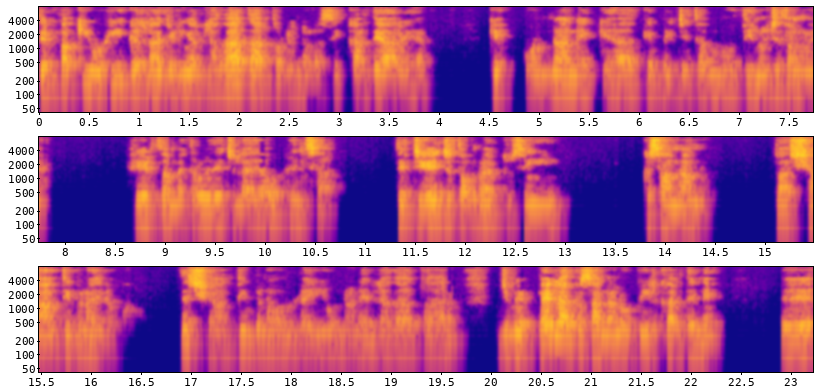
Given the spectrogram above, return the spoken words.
ਤੇ ਬਾਕੀ ਉਹੀ ਗੱਲਾਂ ਜਿਹੜੀਆਂ ਲਗਾਤਾਰ ਤੁਹਾਡੇ ਨਾਲ ਅਸੀਂ ਕਰਦੇ ਆ ਰਹੇ ਹਾਂ ਕਿ ਉਹਨਾਂ ਨੇ ਕਿਹਾ ਕਿ ਵੀ ਜੇ ਤਾਂ ਮੋਦੀ ਨੂੰ ਜਿਤਾਉਣਾ ਹੈ, ਫਿਰ ਤਾਂ ਮਿੱਤਰੋ ਇਹਦੇ ਚ ਲਾਇਆ ਉਹ ਹਿੰਸਾ। ਤੇ ਜੇ ਜਿਤਾਉਣਾ ਤੁਸੀਂ ਕਿਸਾਨਾਂ ਨੂੰ, ਤਾਂ ਸ਼ਾਂਤੀ ਬਣਾਈ ਰੱਖੋ। ਤੇ ਸ਼ਾਂਤੀ ਬਣਾਉਣ ਲਈ ਉਹਨਾਂ ਨੇ ਲਗਾਤਾਰ ਜਿਵੇਂ ਪਹਿਲਾਂ ਕਿਸਾਨਾਂ ਨੂੰ ਅਪੀਲ ਕਰਦੇ ਨੇ ਇਹ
